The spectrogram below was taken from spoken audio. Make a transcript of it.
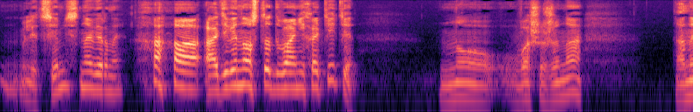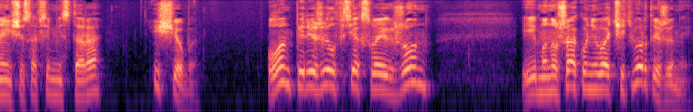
Лет семьдесят, наверное. Ха-ха, а девяносто два не хотите? Но ваша жена, она еще совсем не стара. Еще бы. Он пережил всех своих жен, и Манушак у него от четвертой жены,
